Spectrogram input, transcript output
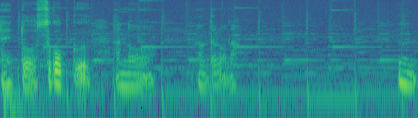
えっと、すごくあのなんだろうな、うん、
